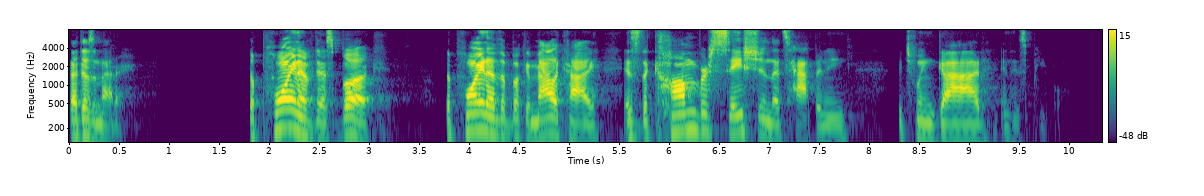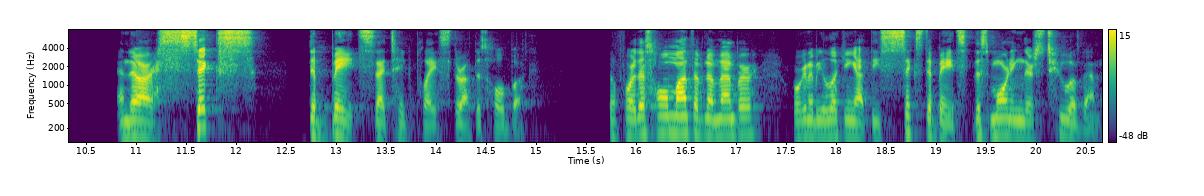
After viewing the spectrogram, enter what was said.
That doesn't matter. The point of this book, the point of the book of Malachi, is the conversation that's happening between God and his people. And there are six debates that take place throughout this whole book. So, for this whole month of November, we're going to be looking at these six debates. This morning, there's two of them.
